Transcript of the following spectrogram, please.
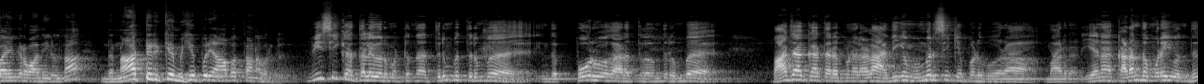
பயங்கரவாதிகள் தான் இந்த நாட்டிற்கே மிகப்பெரிய ஆபத்தானவர்கள். விசிக தலைவர் மட்டும்தான் திரும்ப திரும்ப இந்த போர் விவகாரத்தில் வந்து ரொம்ப பாஜக தரப்பினரால் அதிகம் விமர்சிக்கப்படுபவராக மாறுறார். ஏன்னா கடந்த முறை வந்து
